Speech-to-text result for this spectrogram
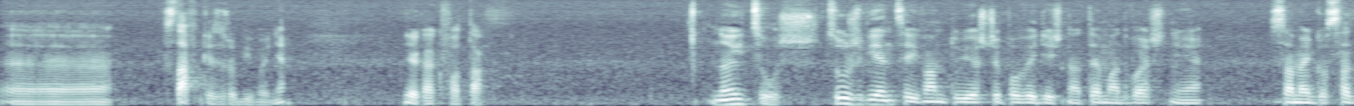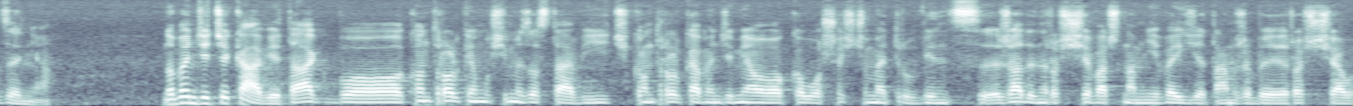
e, wstawkę zrobimy, nie? Jaka kwota. No i cóż, cóż więcej Wam tu jeszcze powiedzieć na temat właśnie samego sadzenia. No będzie ciekawie, tak, bo kontrolkę musimy zostawić. Kontrolka będzie miała około 6 metrów, więc żaden rozsiewacz nam nie wejdzie tam, żeby rozsiał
